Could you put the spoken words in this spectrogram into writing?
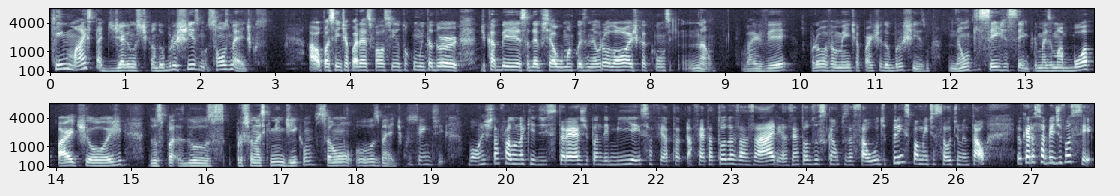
quem mais está diagnosticando o bruxismo são os médicos. Ah, o paciente aparece e fala assim, eu tô com muita dor de cabeça, deve ser alguma coisa neurológica. Não, vai ver provavelmente a parte do bruxismo. Não que seja sempre, mas uma boa parte hoje dos, dos profissionais que me indicam são os médicos. Entendi. Bom, a gente está falando aqui de estresse, de pandemia, isso afeta, afeta todas as áreas, né, todos os campos da saúde, principalmente a saúde mental. Eu quero saber de você.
